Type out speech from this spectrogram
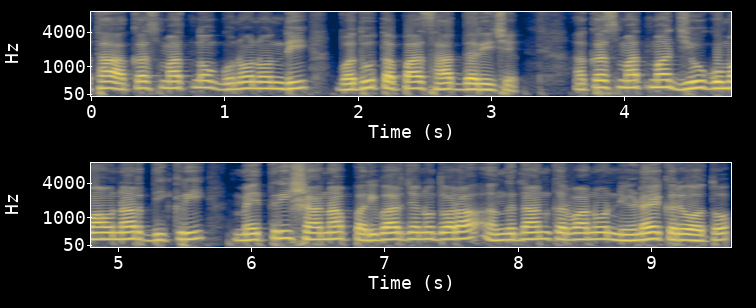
તથા અકસ્માતનો ગુનો નોંધી વધુ તપાસ હાથ ધરી છે. અકસ્માતમાં જીવ ગુમાવનાર દીકરી મૈત્રી શાહના પરિવારજનો દ્વારા અંગદાન કરવાનો નિર્ણય કર્યો હતો,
